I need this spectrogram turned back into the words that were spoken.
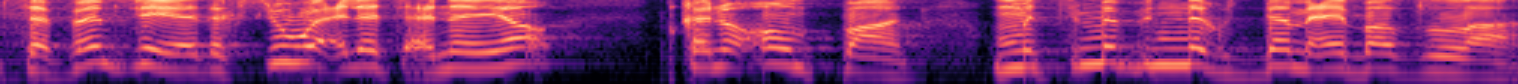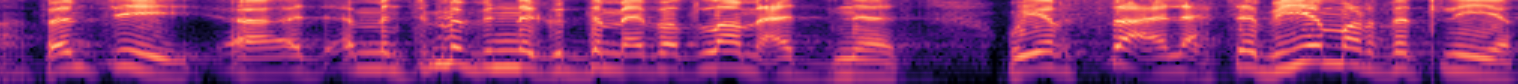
فهمتي؟ هذاك الشيء هو علاش حنايا بقينا اون بان ومن تما بنا قدام عباد الله فهمتي؟ آه، من تما بنا قدام عباد الله مع الناس. وهي بصح على حساب هي مرضت ليا.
